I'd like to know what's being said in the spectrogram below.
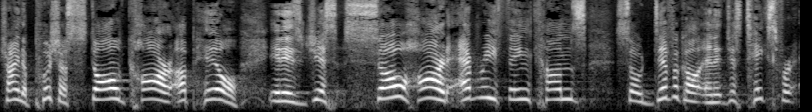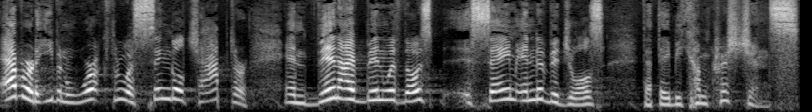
trying to push a stalled car uphill. It is just so hard. Everything comes so difficult, and it just takes forever to even work through a single chapter. And then I've been with those same individuals that they become Christians.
